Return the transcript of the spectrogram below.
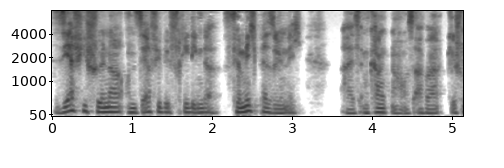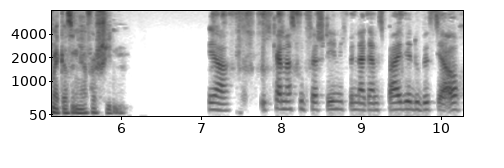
sehr viel schöner und sehr viel befriedigender für mich persönlich als im Krankenhaus. Aber Geschmäcker sind ja verschieden. Ja, ich kann das gut verstehen. Ich bin da ganz bei dir. Du bist ja auch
